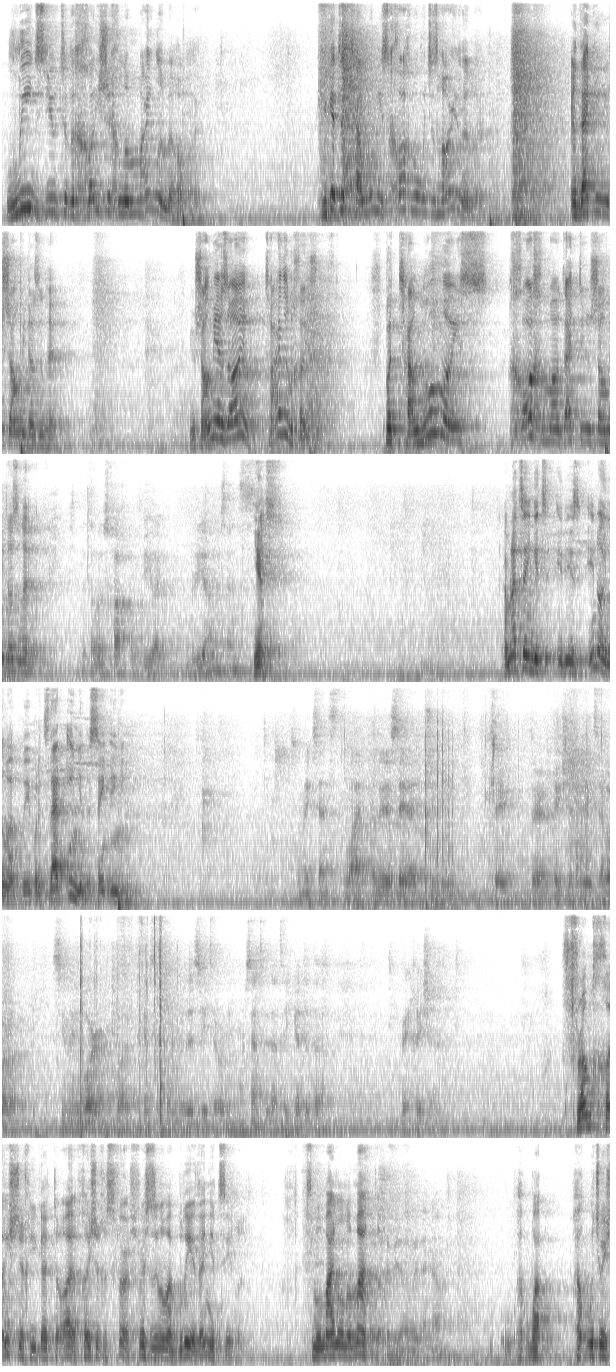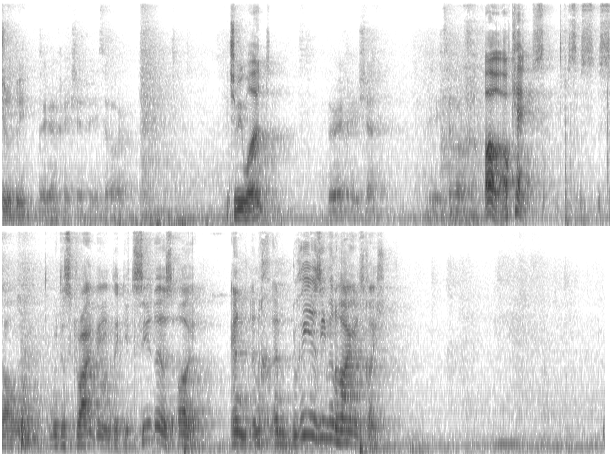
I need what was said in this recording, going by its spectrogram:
leads you to the choshech l'mayla mehor. You get to Talumis Chachma, which is higher than her. And that Yerushalmi doesn't have. Yerushalmi has oil. It's higher than Chayshach. But Talumais Chachma, that Yerushalmi doesn't have. The Talmud Chachma would be like Bria in a sense. Yes. I'm not saying it's, it is in Olam Abri, but it's that Inyan, the same Inyan. So it makes sense why I was going to say that it should be very, very patient creates the order. Seem like order, but I guess according to this, it's order makes more sense because that's how you get to the very. From Choshech you get to oil. Choshech is first. First is Olam Abri, then Yetzirah. It's Mumayla So it Lamata. should be the other way then, no? What, how, which way should it be? Very cheshach creates the order. It should be what? Very cheshach creates the. Oh, okay. So, so, so we're describing that Yetzirah is oil, and, and, and Bri is even higher than Choshech.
